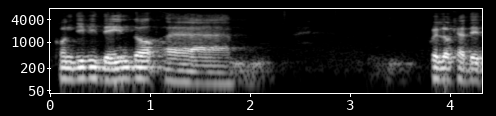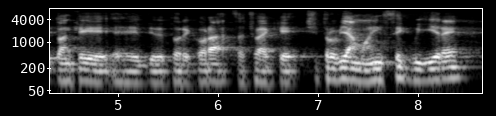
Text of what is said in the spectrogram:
condividendo eh, quello che ha detto anche eh, il direttore Corazza, cioè che ci troviamo a inseguire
